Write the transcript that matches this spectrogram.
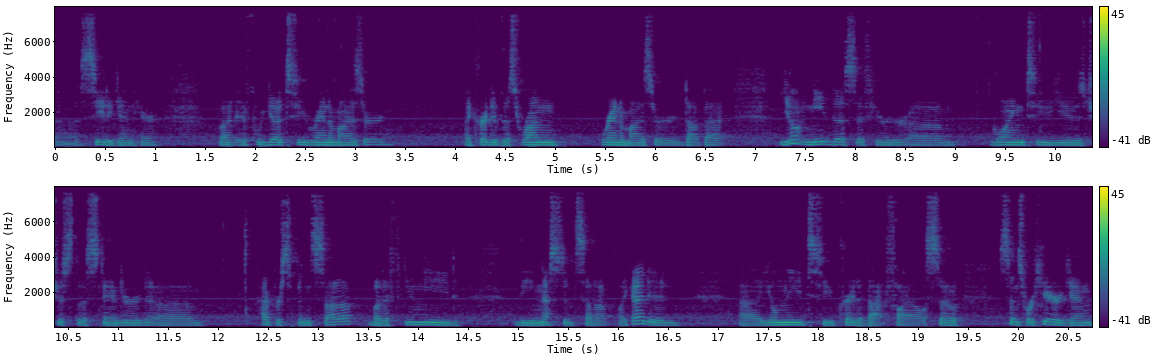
uh, see it again here. But if we go to randomizer, I created this run randomizer.bat. You don't need this if you're um, going to use just the standard uh, hyperspin setup, but if you need the nested setup like I did, uh, you'll need to create a bat file. So since we're here again,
